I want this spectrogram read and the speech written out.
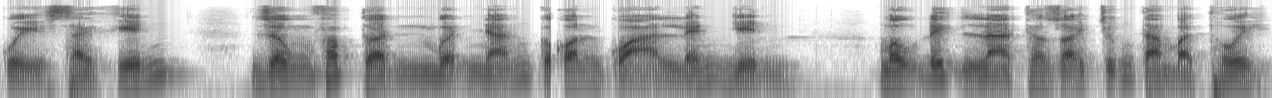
quỷ sai khiến, dùng pháp thuật mượn nhãn của con quả lén nhìn. Mục đích là theo dõi chúng ta mà thôi.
